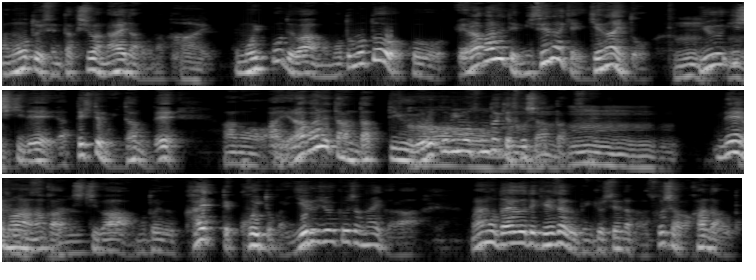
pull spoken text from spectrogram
まあ、ノーという選択肢はないだろうなと。はい。もう一方では、もともと、こう、選ばれて見せなきゃいけないとうんいう意識でやってきてもいたので、あの、あ、選ばれたんだっていう喜びもその時は少しあったんですね。うんうんうんで、まあそなうんか父は、もうとにかく帰ってこいとか言える状況じゃないから、前も大学で経済学勉強してんだから少しはわかんだろうと。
